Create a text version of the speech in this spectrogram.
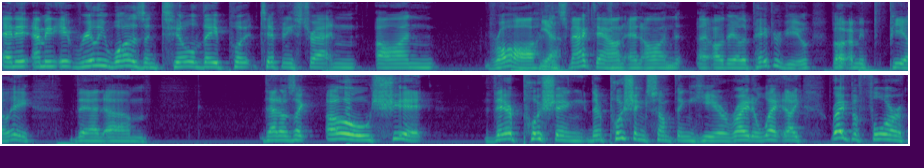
And it, I mean, it really was until they put Tiffany Stratton on Raw Yeah. and SmackDown and on uh, on the other pay per view, but I mean PLE, that um, that I was like, oh shit, they're pushing they're pushing something here right away, like right before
